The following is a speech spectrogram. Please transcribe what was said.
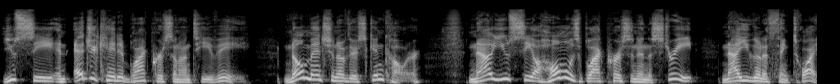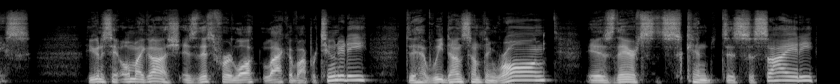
you see an educated black person on TV no mention of their skin color. Now you see a homeless black person in the street, now you're going to think twice. You're going to say, oh my gosh, is this for lo- lack of opportunity? Have we done something wrong? Is there can, society?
